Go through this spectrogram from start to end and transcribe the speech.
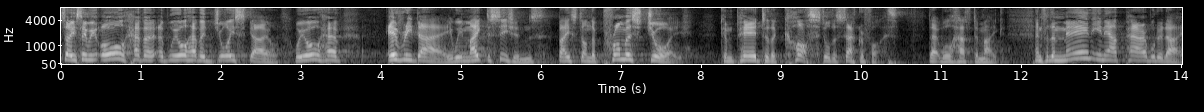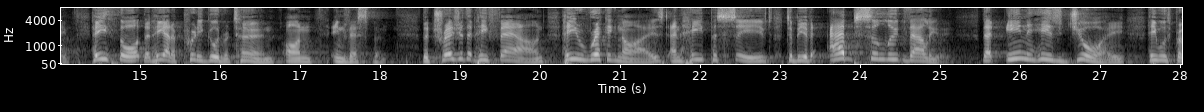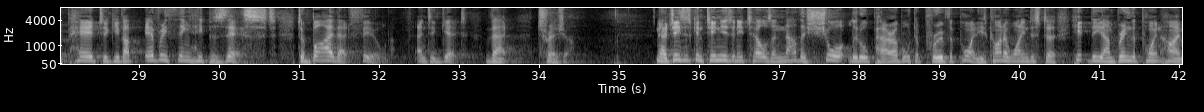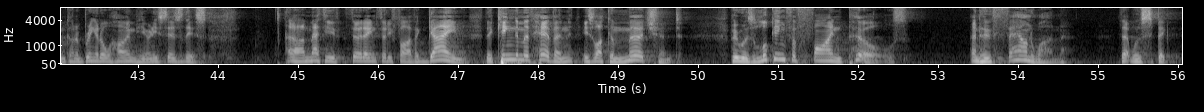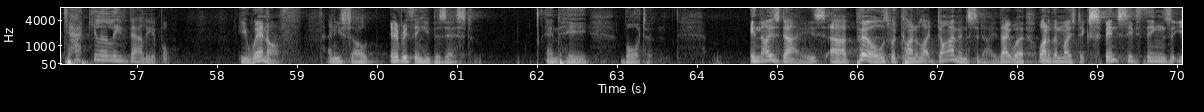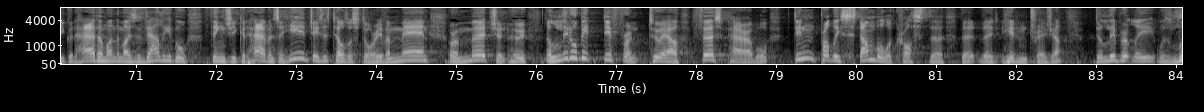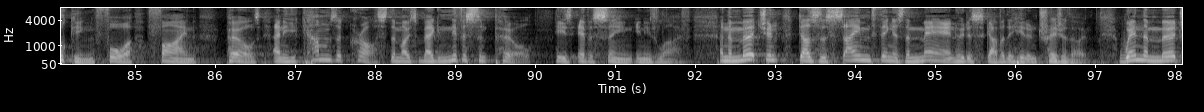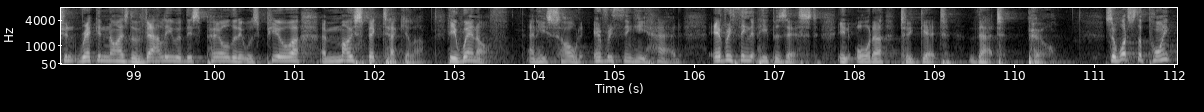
So you see, we all have a, we all have a joy scale. We all have, every day, we make decisions based on the promised joy compared to the cost or the sacrifice that we'll have to make. And for the man in our parable today, he thought that he had a pretty good return on investment. The treasure that he found, he recognized and he perceived to be of absolute value that in his joy, he was prepared to give up everything he possessed to buy that field and to get that treasure. Now, Jesus continues and he tells another short little parable to prove the point. He's kind of wanting just to hit the, um, bring the point home, kind of bring it all home here. And he says this uh, Matthew 13 35. Again, the kingdom of heaven is like a merchant who was looking for fine pearls and who found one that was spectacularly valuable. He went off and he sold everything he possessed and he bought it. in those days, uh, pearls were kind of like diamonds today. They were one of the most expensive things that you could have and one of the most valuable things you could have. And so here Jesus tells a story of a man or a merchant who, a little bit different to our first parable, didn't probably stumble across the, the, the hidden treasure, deliberately was looking for fine pearls. And he comes across the most magnificent pearl he's ever seen in his life. And the merchant does the same thing as the man who discovered the hidden treasure, though. When the merchant recognized the value of this pearl, that it was pure and most spectacular, he went off and he sold everything he had, everything that he possessed, in order to get that pearl. So, what's the point?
